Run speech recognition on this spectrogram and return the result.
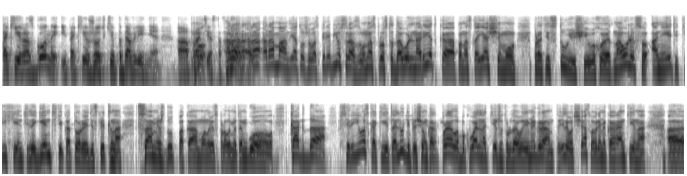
такие разгоны и такие жесткие подавления э, протестов. Ну, Но, вот... Роман, я тоже вас перебью сразу. У нас просто довольно редко по-настоящему протестующие выходят на улицу, а не эти тихие интеллигентики, которые действительно сами ждут, пока ОМОНовец проломит им голову. Когда всерьез какие-то люди, причем, как правило, буквально те же трудовые мигранты, или вот сейчас во время карантина э,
